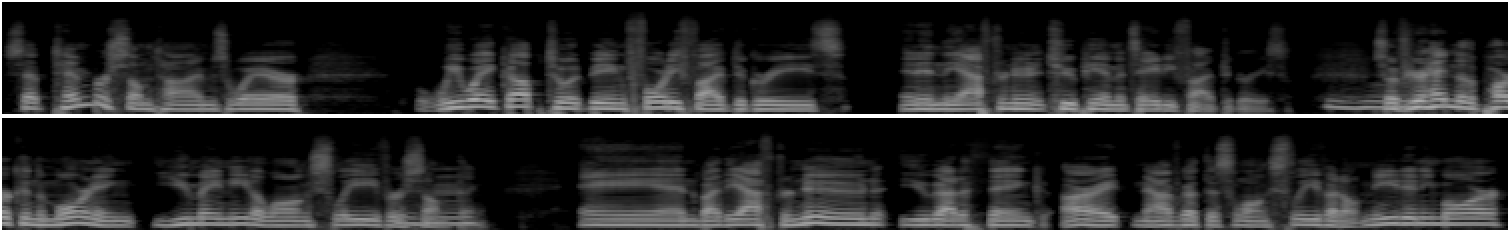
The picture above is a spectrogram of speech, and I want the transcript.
September sometimes where we wake up to it being 45 degrees and in the afternoon at 2 p.m. it's 85 degrees. So if you're heading to the park in the morning, you may need a long sleeve or Mhm. something. And by the afternoon, you got to think, all right, now I've got this long sleeve I don't need anymore.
